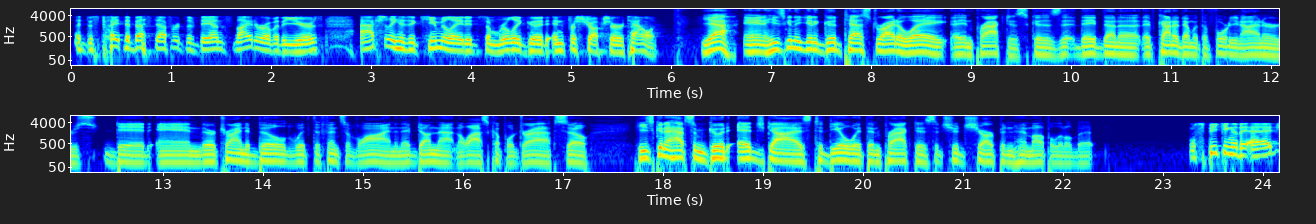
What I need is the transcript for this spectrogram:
despite the best efforts of Dan Snyder over the years, actually has accumulated some really good infrastructure talent. Yeah, and he's going to get a good test right away in practice because they've done a they've kind of done what the 49ers did and they're trying to build with defensive line and they've done that in the last couple of drafts. So he's going to have some good edge guys to deal with in practice that should sharpen him up a little bit. Well, speaking of the edge,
